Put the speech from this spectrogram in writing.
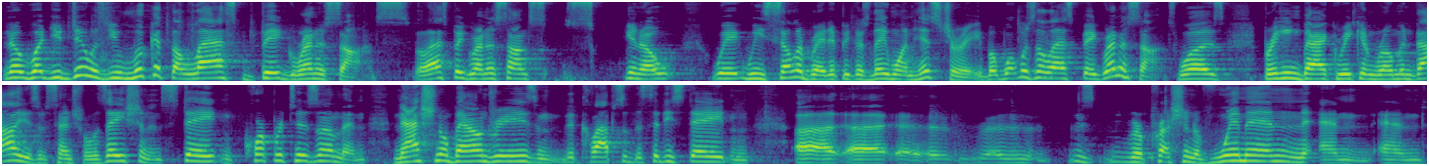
You know, what you do is you look at the last big renaissance. The last big renaissance you know, we, we celebrate it because they won history. But what was the last big renaissance? Was bringing back Greek and Roman values of centralization and state and corporatism and national boundaries and the collapse of the city-state and uh, uh, uh, repression of women and, and,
